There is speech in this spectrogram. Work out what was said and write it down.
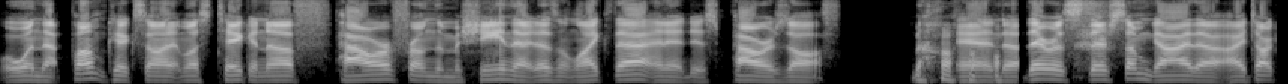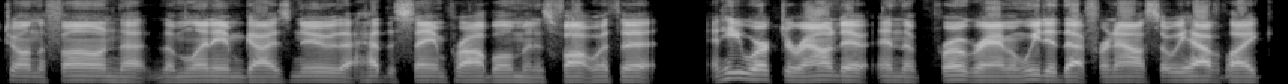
Well, when that pump kicks on, it must take enough power from the machine that it doesn't like that, and it just powers off and uh, there was there's some guy that I talked to on the phone that the Millennium guys knew that had the same problem and has fought with it, and he worked around it in the program, and we did that for now. So we have like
